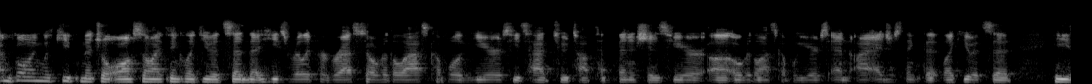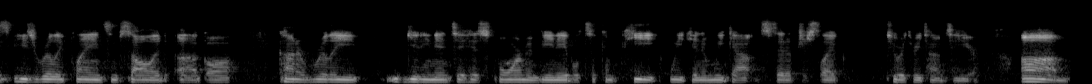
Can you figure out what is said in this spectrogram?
I'm going with Keith Mitchell also. I think, like you had said, that he's really progressed over the last couple of years. He's had two top ten finishes here uh, over the last couple of years, and I, I, just think that, like you had said, he's he's really playing some solid uh, golf, kind of really getting into his form and being able to compete week in and week out instead of just like two or three times a year. Um,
